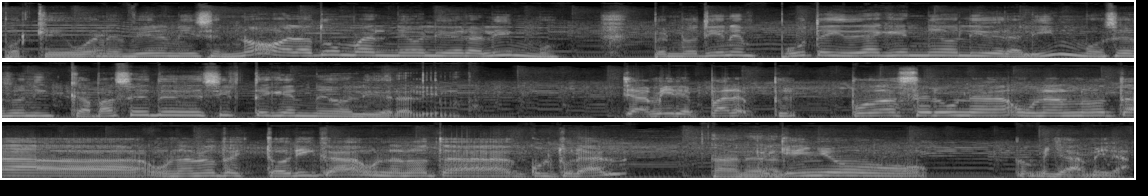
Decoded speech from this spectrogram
Porque, weones vienen y dicen, no, a la tumba del neoliberalismo. Pero no tienen puta idea qué es neoliberalismo. O sea, son incapaces de decirte qué es neoliberalismo. Ya, mire, ¿puedo hacer una, una nota una nota histórica, una nota cultural? Pequeño, ya, mira.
